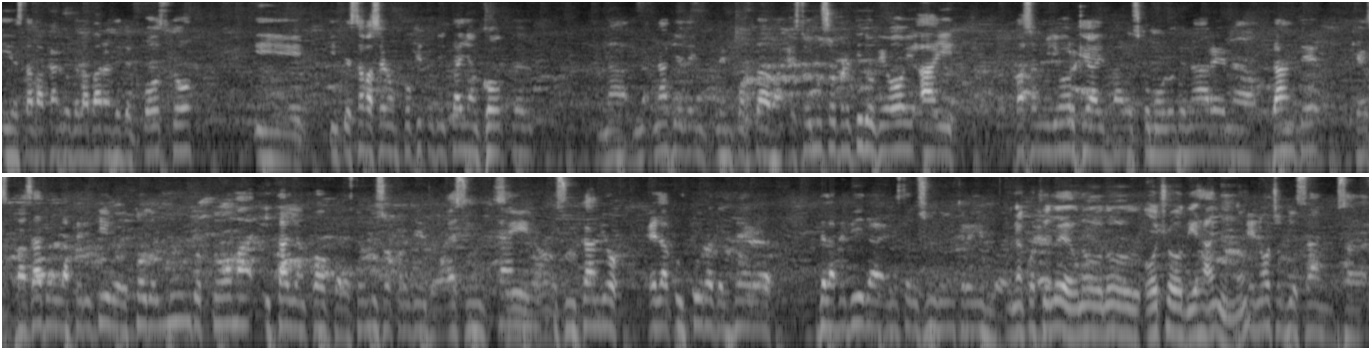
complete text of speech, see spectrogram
y estaba a cargo de la barra de Del Posto y empezaba a hacer un poquito de Italian cocktail. Na- na- nadie le, le importaba. Estoy muy sorprendido que hoy hay, vas a New York hay bares como lo de Naren, Dante, que es basado en el aperitivo y todo el mundo toma Italian cocktail. Estoy muy sorprendido. Es un Sí, cambio, ¿no? es un cambio en la cultura del ver, de la bebida en Estados Unidos increíble Una cuestión de unos, unos 8 o 10 años, ¿no? en 8 o 10 años. O sea, eh,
